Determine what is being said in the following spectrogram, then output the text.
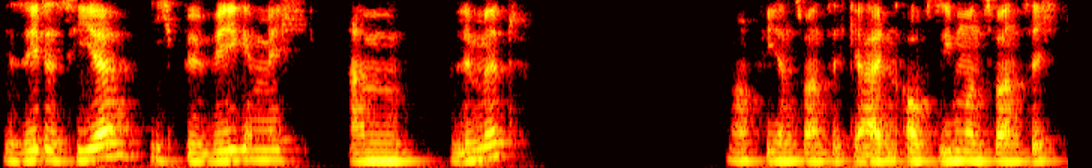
Ihr seht es hier, ich bewege mich am Limit, 24 gehalten, auf 27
